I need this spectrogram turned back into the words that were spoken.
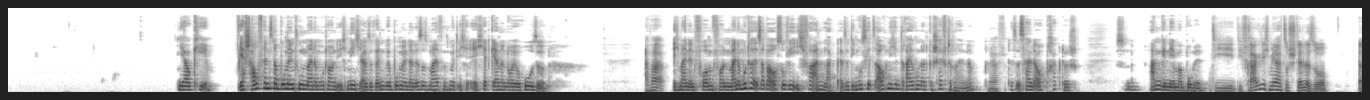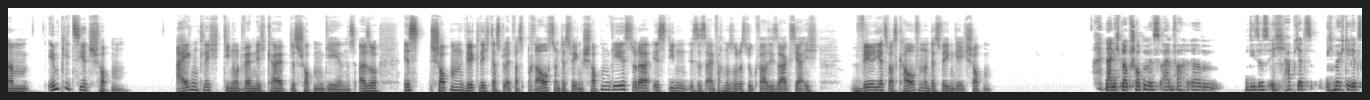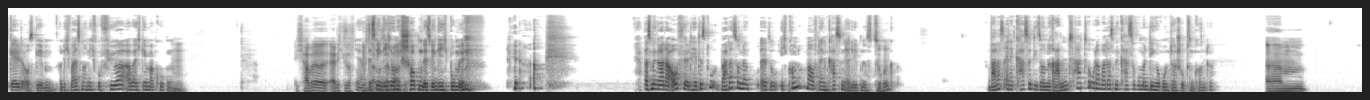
Ja, okay. Ja, Schaufensterbummeln tun meine Mutter und ich nicht. Also wenn wir bummeln, dann ist es meistens mit, ich, ich hätte gerne neue Hose. Aber ich meine in Form von, meine Mutter ist aber auch so wie ich veranlagt. Also die muss jetzt auch nicht in 300 Geschäfte rein, ne? Ja. Das ist halt auch praktisch. Das ist ein angenehmer Bummel. Die, die Frage, die ich mir halt so stelle, so, ähm, impliziert Shoppen eigentlich die Notwendigkeit des Shoppengehens? Also ist Shoppen wirklich, dass du etwas brauchst und deswegen shoppen gehst oder ist die, ist es einfach nur so, dass du quasi sagst, ja, ich will jetzt was kaufen und deswegen gehe ich shoppen? Nein, ich glaube, Shoppen ist einfach ähm, dieses, ich habe jetzt, ich möchte jetzt Geld ausgeben und ich weiß noch nicht wofür, aber ich gehe mal gucken. Hm. Ich habe ehrlich gesagt ja, deswegen gehe ich auch nicht shoppen, deswegen gehe ich bummeln. Was mir gerade auffällt, hättest du, war das so eine, also ich komme noch mal auf dein Kassenerlebnis zurück. Mhm. War das eine Kasse, die so einen Rand hatte oder war das eine Kasse, wo man Dinge runterschubsen konnte? Ähm,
